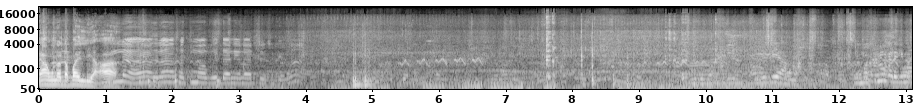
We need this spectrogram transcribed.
ஏன் உன்ன டப்பா இல்லையா? இல்ல அதெல்லாம் சத்து மாவு தனியெல்லாம் இல்லையா இது மொத்தமா கிடைக்குமா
